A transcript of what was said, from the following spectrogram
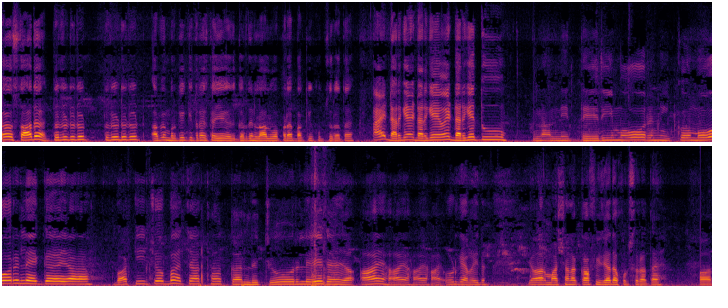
उस्ताद। अबे मुर्गे की तरह इसका ये गर्दन लाल हुआ पड़ा है बाकी खूबसूरत है। आए डर गए डर गए ओए डर गए तू। नानी तेरी मोरनी को मोर ले गया बाकी जो बचा था कल चोर ले गया। आय हाय हाय हाय उड़ गया भाई यार माशाल्लाह काफ़ी ज़्यादा खूबसूरत है। और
